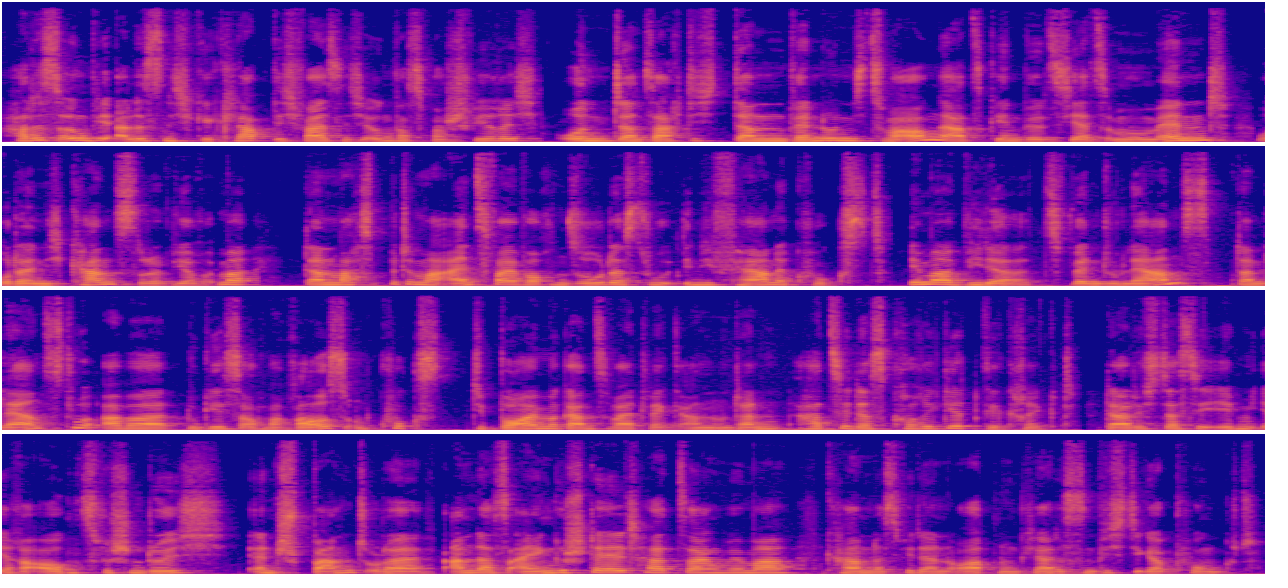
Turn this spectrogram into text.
hat es irgendwie alles nicht geklappt. Ich weiß nicht, irgendwas war schwierig. Und dann sagte ich, dann, wenn du nicht zum Augenarzt gehen willst, jetzt im Moment oder nicht kannst oder wie auch immer, dann mach's bitte mal ein, zwei Wochen so, dass du in die Ferne guckst. Immer wieder. Wenn du lernst, dann lernst du, aber du gehst auch mal raus und guckst die Bäume ganz weit weg an. Und dann hat sie das korrigiert gekriegt. Dadurch, dass sie eben ihre Augen zwischendurch entspannt oder anders eingestellt hat, sagen wir mal, kam das wieder in Ordnung. Ja, das ist ein wichtiger Punkt.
